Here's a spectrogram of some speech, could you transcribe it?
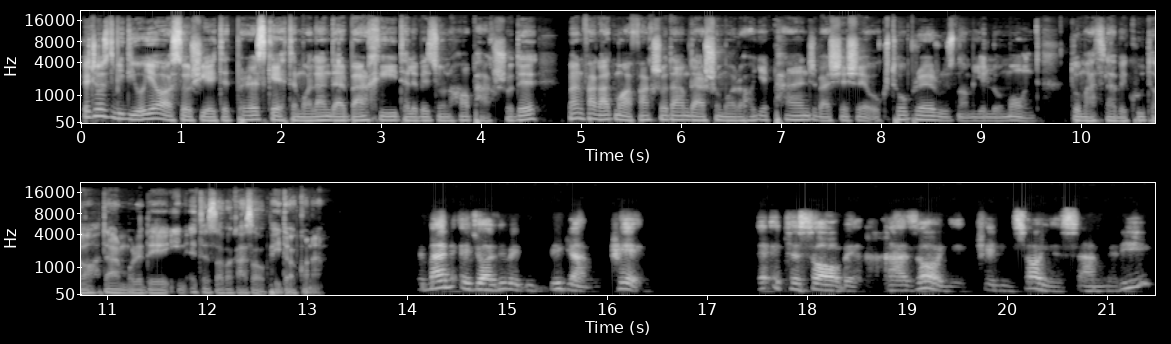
به جز ویدیوی آسوشییتد پرس که احتمالا در برخی تلویزیون ها پخش شده من فقط موفق شدم در شماره های 5 و 6 اکتبر روزنامه لوموند دو مطلب کوتاه در مورد این اعتصاب غذا پیدا کنم من اجازه بدید بگم که اعتصاب غذای کلیسای سمری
